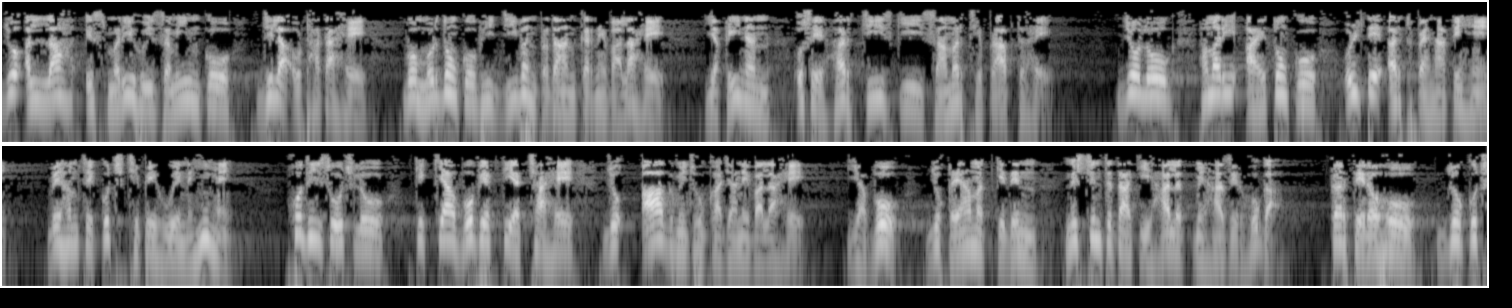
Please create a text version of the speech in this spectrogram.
जो अल्लाह इस मरी हुई ज़मीन को जिला उठाता है, वो मुर्दों को भी जीवन प्रदान करने वाला है। यकीनन, उसे हर चीज़ की सामर्थ्य प्राप्त है। जो लोग हमारी आयतों को उल्टे अर्थ पहनाते हैं, वे हमसे कुछ छिपे हुए नहीं हैं। खुद ही सोच लो कि क्या वो व्यक्ति अच्छा है जो आग में झोंका जाने वाला है, या वो जो कयामत के दिन निश्चिंतता की हालत में हाजिर होगा। करते रहो जो कुछ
